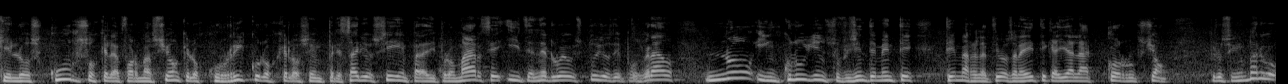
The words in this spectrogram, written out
que los cursos, que la formación, que los currículos que los empresarios siguen para diplomarse y tener luego estudios de posgrado no incluyen suficientemente temas relativos a la ética y a la corrupción. Pero sin embargo,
